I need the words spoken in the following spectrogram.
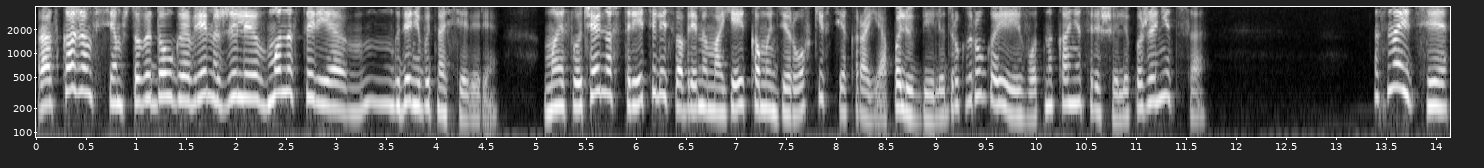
Расскажем всем, что вы долгое время жили в монастыре где-нибудь на севере. Мы случайно встретились во время моей командировки в те края, полюбили друг друга и вот, наконец, решили пожениться». «Знаете,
